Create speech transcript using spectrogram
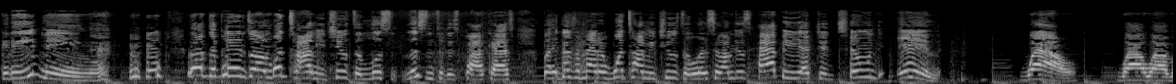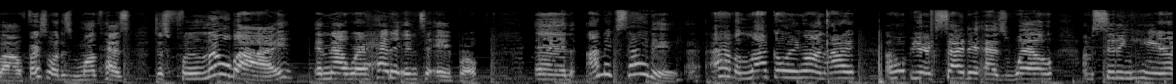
good evening. it all depends on what time you choose to listen, listen to this podcast, but it doesn't matter what time you choose to listen. I'm just happy that you're tuned in. Wow. Wow, wow, wow. First of all, this month has just flew by, and now we're headed into April and I'm excited. I have a lot going on. I, I hope you're excited as well. I'm sitting here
